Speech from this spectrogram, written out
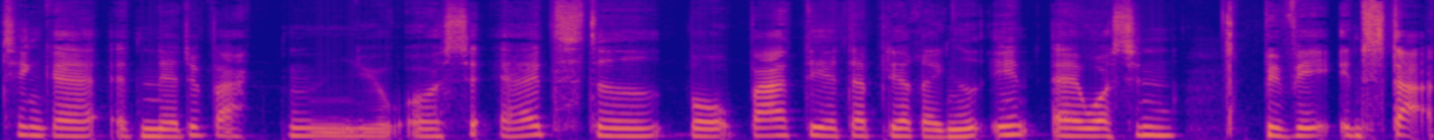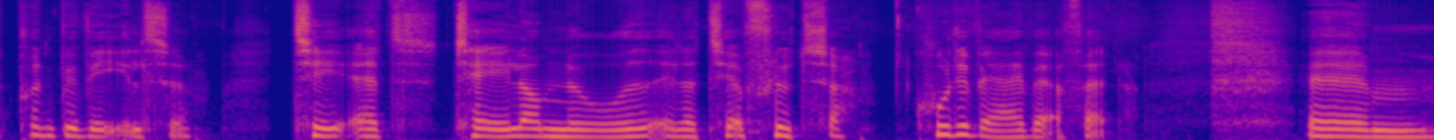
tænker jeg, at nattevagten jo også er et sted, hvor bare det, at der bliver ringet ind, er jo også en, bevæg, en start på en bevægelse til at tale om noget, eller til at flytte sig. Kunne det være i hvert fald. Øhm,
